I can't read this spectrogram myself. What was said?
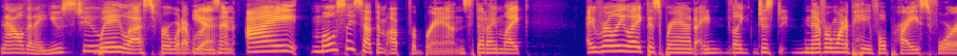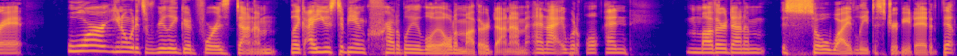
now than I used to. Way less for whatever Yeah. reason. I mostly set them up for brands that I'm like, I really like this brand. I like just never want to pay full price for it. Or, you know what it's really good for is denim. Like I used to be incredibly loyal to Mother Denim and I would and Mother Denim is so widely distributed that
